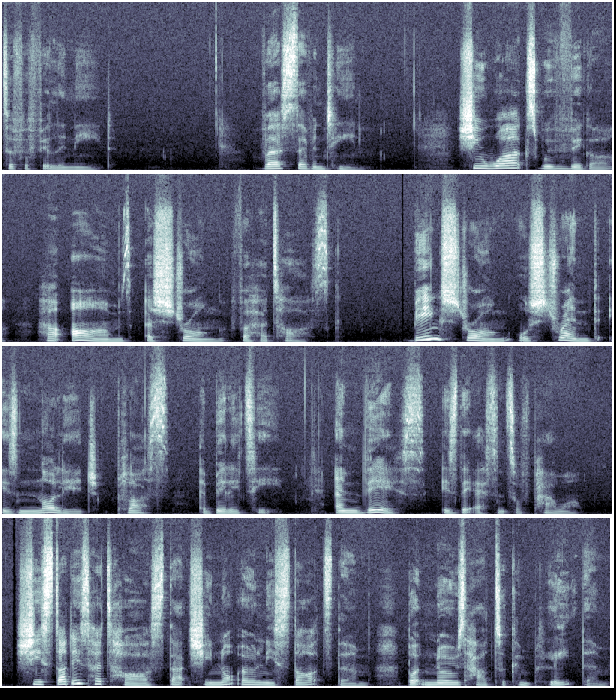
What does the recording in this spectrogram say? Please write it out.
to fulfill a need. Verse 17 She works with vigor, her arms are strong for her task. Being strong or strength is knowledge plus ability, and this is the essence of power. She studies her tasks that she not only starts them, but knows how to complete them.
